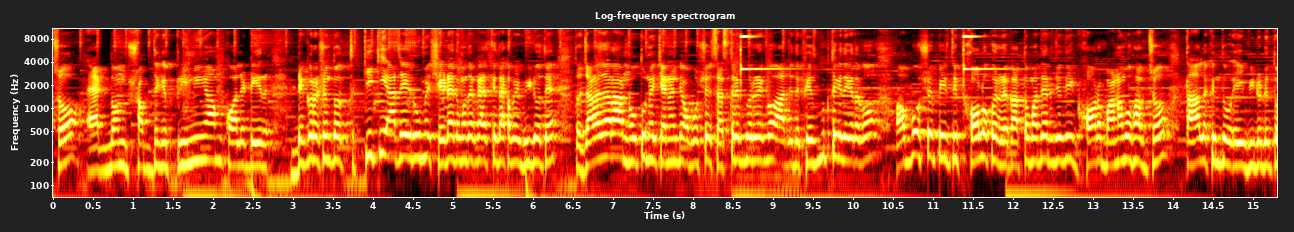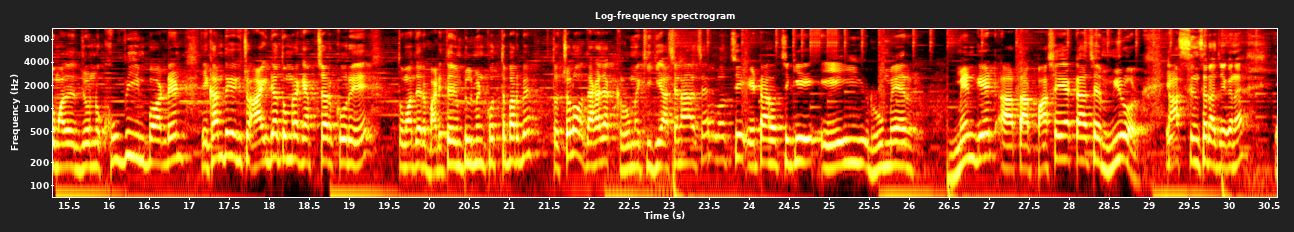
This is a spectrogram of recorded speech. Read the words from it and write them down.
একদম সব থেকে প্রিমিয়াম কোয়ালিটির ডেকোরেশন। তো কি কি আছে এই রুমে সেটাই তোমাদের কাছে দেখাবে ভিডিওতে। তো যারা যারা নতুন এই চ্যানেলটি অবশ্যই সাবস্ক্রাইব করে রেখো, আর যদি ফেসবুক থেকে দেখে থাকো, অবশ্যই পেজটি ফলো করে রেখো। আর তোমাদের যদি ঘর বানাবো ভাবছ, তাহলে কিন্তু এই ভিডিওটি তোমাদের জন্য খুবই ইম্পর্টেন্ট এখান থেকে কিছু আইডিয়া তোমরা ক্যাপচার করে তোমাদের বাড়িতে ইমপ্লিমেন্ট করতে পারবে। তো চলো দেখা যাক রুমে কি কি আছে না আছে। হচ্ছে, এটা হচ্ছে কি এই রুমের মেন গেট আর তার পাশেই একটা আছে মিরর টাচ সেন্সার আছে এখানে।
